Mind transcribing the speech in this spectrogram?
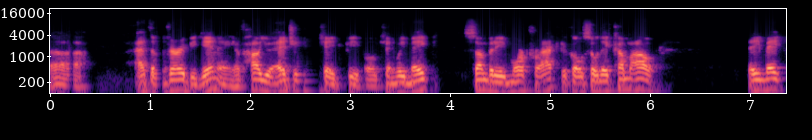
Uh, at the very beginning of how you educate people. Can we make somebody more practical. So they come out, they make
